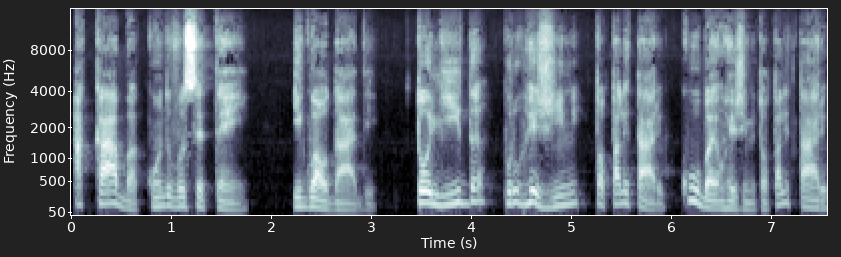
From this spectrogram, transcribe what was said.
acaba quando você tem igualdade tolhida por um regime totalitário. Cuba é um regime totalitário,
